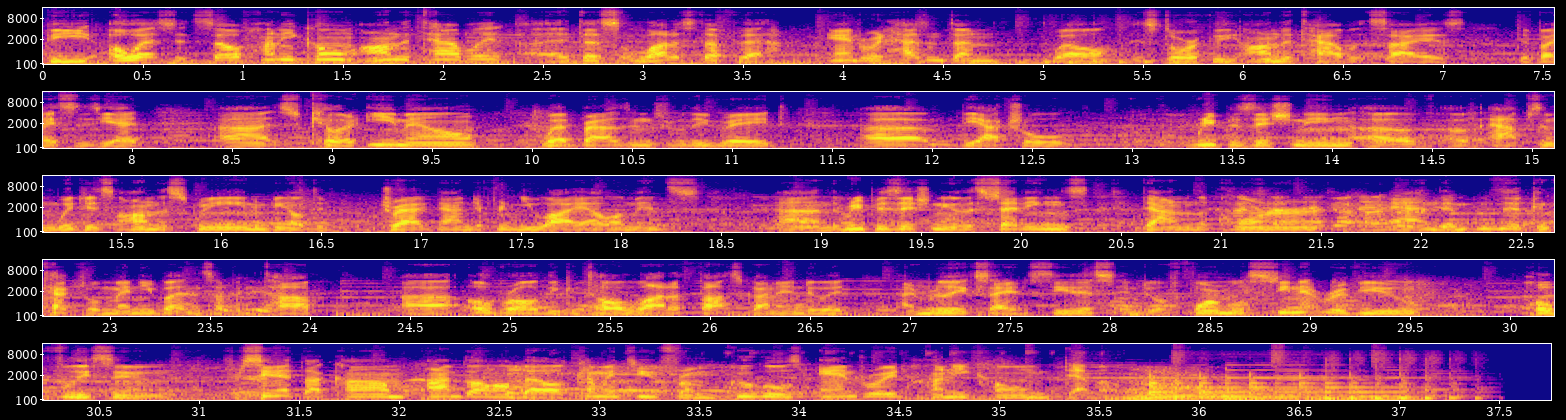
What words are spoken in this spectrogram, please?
The OS itself, Honeycomb, on the tablet, uh, it does a lot of stuff that Android hasn't done well historically on the tablet size devices yet. Uh, it's killer email, web browsing is really great. Um, the actual repositioning of, of apps and widgets on the screen and being able to drag down different UI elements. And the repositioning of the settings down in the corner and the, the contextual menu buttons up the top. Uh, overall, you can tell a lot of thoughts gone into it. I'm really excited to see this and do a formal CNET review, hopefully soon. For CNET.com, I'm Donald Bell, coming to you from Google's Android Honeycomb demo.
